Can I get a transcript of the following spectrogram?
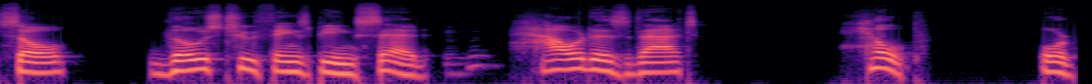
So, those two things being said, how does that help or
